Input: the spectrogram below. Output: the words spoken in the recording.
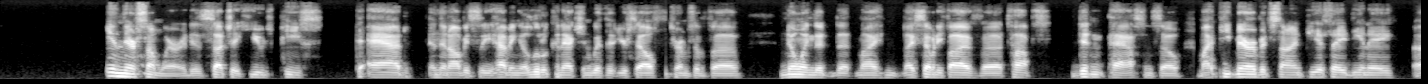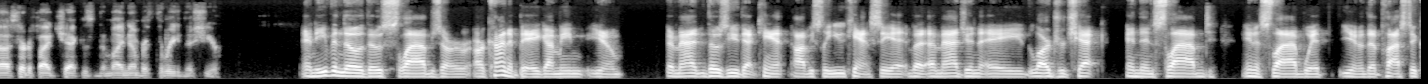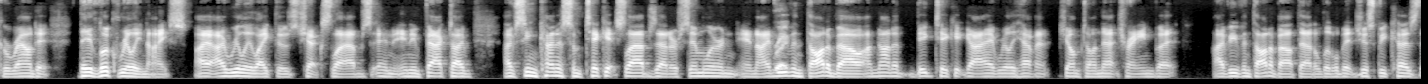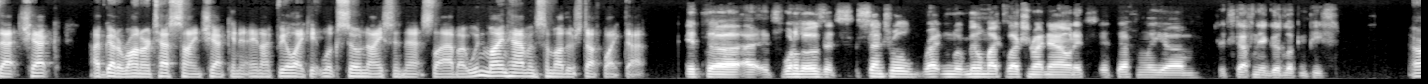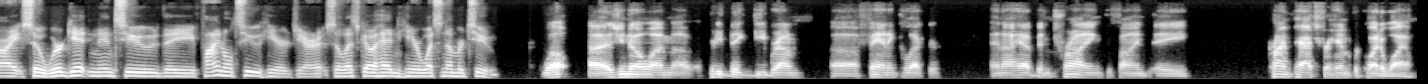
in there somewhere. It is such a huge piece to add, and then obviously having a little connection with it yourself in terms of uh, knowing that that my my 75 uh, Topps didn't pass. And so my Pete Maravich signed PSA DNA uh, certified check is my number three this year. And even though those slabs are are kind of big, I mean, you know, imagine those of you that can't obviously you can't see it, but imagine a larger check and then slabbed in a slab with you know the plastic around it. They look really nice. I, I really like those check slabs. And and in fact i've i've seen kind of some ticket slabs that are similar. And, and i've right. even thought about i'm not a big ticket guy. I really haven't jumped on that train but i've even thought about that a little bit just because that check i've got a ron artest sign check and, and i feel like it looks so nice in that slab. I wouldn't mind having some other stuff like that. It's uh it's one of those that's central right in the middle of my collection right now. And it's it's definitely um it's definitely a good looking piece all right, so we're getting into the final two here, Jarrett. So let's go ahead and hear what's number two. Well, uh, as you know, I'm a pretty big Dee Brown uh, fan and collector, and I have been trying to find a prime patch for him for quite a while,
